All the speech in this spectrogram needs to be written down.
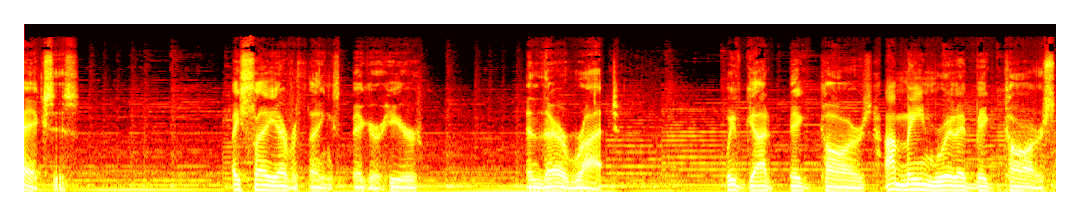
Texas. They say everything's bigger here, and they're right. We've got big cars. I mean, really big cars.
